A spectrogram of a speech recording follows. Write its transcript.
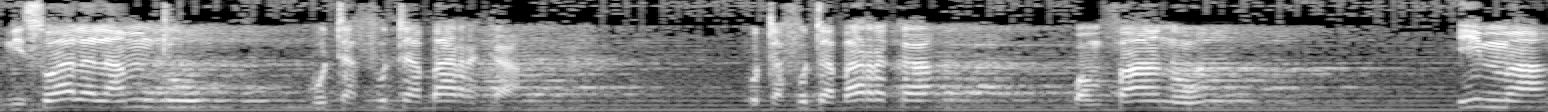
ni swala la mtu kutafuta baraka, kutafuta baraka, kwa mfano ima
